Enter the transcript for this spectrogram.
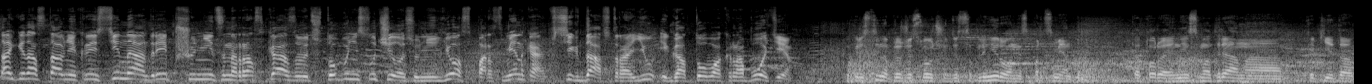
Так и наставник Кристины Андрей Пшеницын рассказывает, что бы ни случилось у нее, спортсменка всегда в строю и готова к работе. Кристина, прежде всего, очень дисциплинированный спортсмен, которая, несмотря на какие-то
